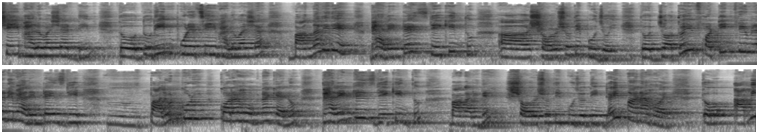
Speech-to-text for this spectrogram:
সেই ভালোবাসার দিন। তো দুদিন পড়েছে এই ভালোবাসা। বাঙালিদের ভ্যালেন্টাইন্স ডে কিন্তু সরস্বতী পুজোই তো যতই ফর্টিন ফেব্রুয়ারি ভ্যালেন্টাইন্স ডে পালন করুন, করা হোক না কেন ভ্যালেন্টাইন্স ডে কিন্তু বাঙালিদের সরস্বতী পুজোর দিনটাই মানা হয়। তো আমি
